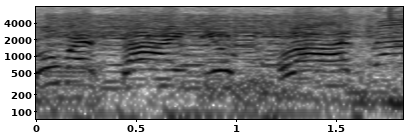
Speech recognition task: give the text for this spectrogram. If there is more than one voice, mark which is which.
Speaker 1: Move aside, you clod!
